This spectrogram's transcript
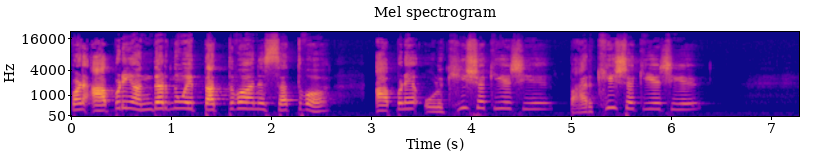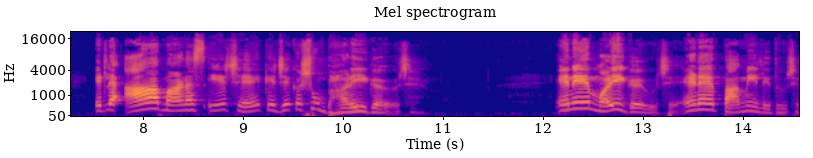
પણ આપણી અંદરનું એ તત્વ અને સત્વ આપણે ઓળખી શકીએ છીએ, પારખી શકીએ છીએ. એટલે આ માણસ એ છે કે જે કશું ભાળી ગયો છે. એને મળી ગયું છે, એણે પામી લીધું છે.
